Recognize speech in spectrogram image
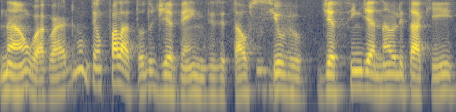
Não, a guarda não tem o que falar, todo dia vem me visitar, o Silvio, dia sim, dia não, ele está aqui.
